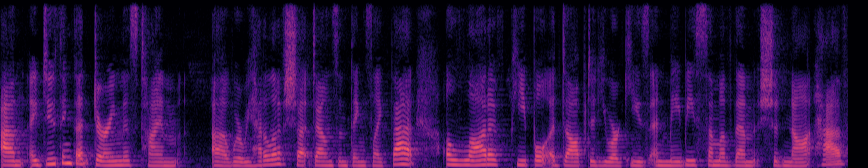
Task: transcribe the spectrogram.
Um, I do think that during this time, uh, where we had a lot of shutdowns and things like that, a lot of people adopted Yorkies, and maybe some of them should not have.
